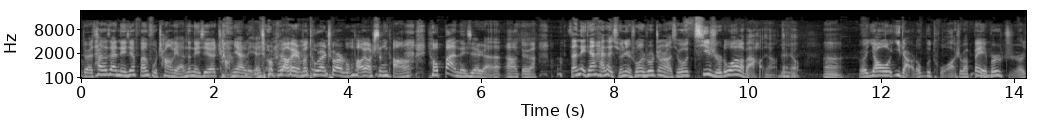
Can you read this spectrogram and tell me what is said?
对，他就在那些反腐倡廉的那些场面里，就是不知道为什么突然穿着龙袍要升堂，要办那些人啊，对吧？咱那天还在群里说说郑少秋七十多了吧，好像得有，嗯，说腰一点都不妥，是吧？背倍儿直，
